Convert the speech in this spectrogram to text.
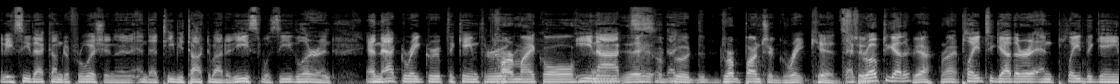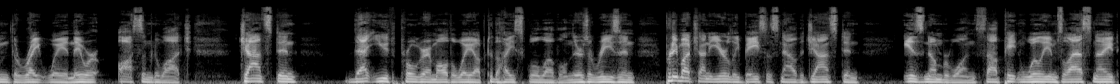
And you see that come to fruition. And, and that team you talked about at East was Ziegler and, and that great group that came through. Carmichael, Enoch. a I- good- gr- bunch of great kids that too. grew up together. Yeah, right. Played together and played the game the right way, and they were awesome to watch. Johnston, that youth program all the way up to the high school level, and there's a reason, pretty much on a yearly basis now, that Johnston is number one. Saw Peyton Williams last night.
